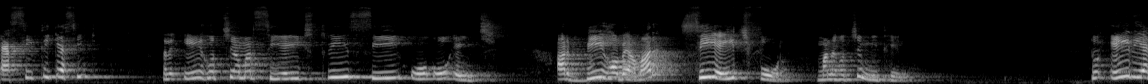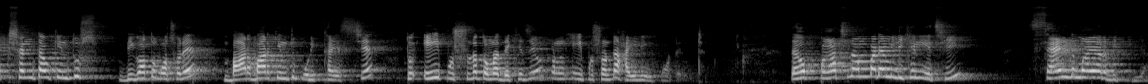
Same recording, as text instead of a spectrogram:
অ্যাসিটিক অ্যাসিড। তাহলে এ হচ্ছে আমার সিএইচ থ্রি সিওওএইচ আর বি হবে আমার সিএইচ ফোর মানে হচ্ছে মিথেন। তো এই রিয়াকশনটাও কিন্তু বিগত বছরে বারবার কিন্তু পরীক্ষায় এসছে। তো এই প্রশ্নটা তোমরা দেখে যেও, কারণ এই প্রশ্নটা হাইলি ইম্পর্টেন্ট দেখো, পাঁচ নম্বরে আমি লিখে নিয়েছি স্যান্ডমায়ার বিক্রিয়া।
